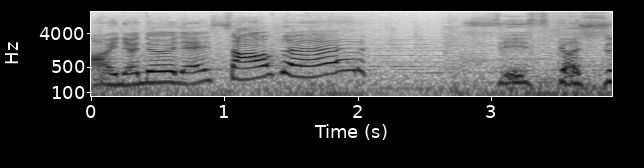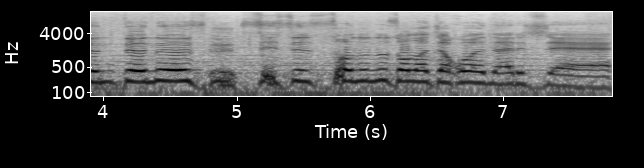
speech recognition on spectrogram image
Aynen öyle. Saldır. Siz kaşındınız. Sizin sonunuz olacak o enerji.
